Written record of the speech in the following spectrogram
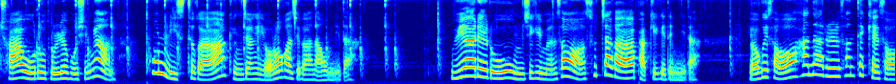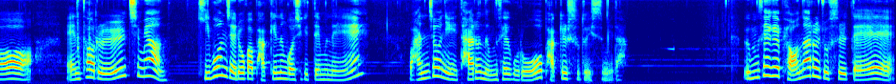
좌우로 돌려보시면 톤 리스트가 굉장히 여러 가지가 나옵니다. 위아래로 움직이면서 숫자가 바뀌게 됩니다. 여기서 하나를 선택해서 엔터를 치면 기본 재료가 바뀌는 것이기 때문에 완전히 다른 음색으로 바뀔 수도 있습니다. 음색의 변화를 줬을 때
